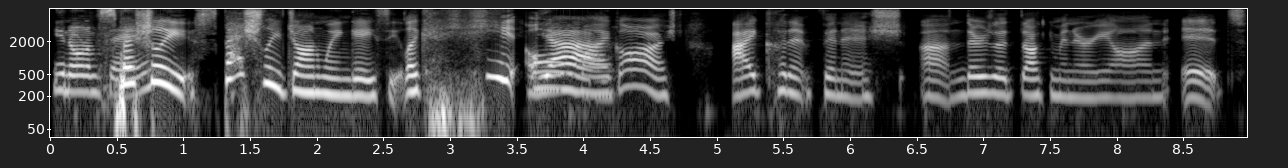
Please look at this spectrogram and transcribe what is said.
You know what I'm saying? Especially, especially John Wayne Gacy. Like he, oh yeah. my gosh, I couldn't finish. Um, there's a documentary on it,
